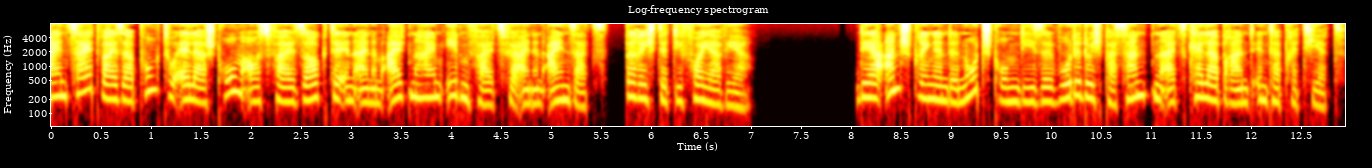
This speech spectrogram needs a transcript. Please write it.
Ein zeitweiser punktueller Stromausfall sorgte in einem Altenheim ebenfalls für einen Einsatz, berichtet die Feuerwehr. Der anspringende Notstromdiesel wurde durch Passanten als Kellerbrand interpretiert.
